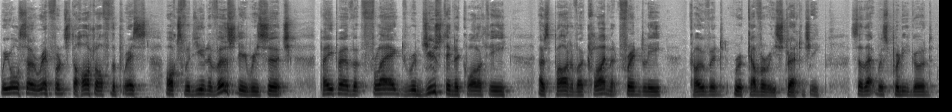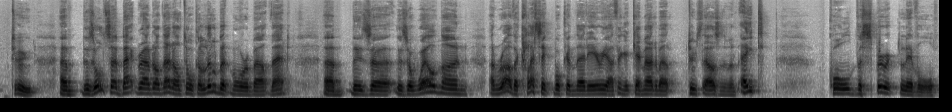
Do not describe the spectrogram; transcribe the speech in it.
We also referenced a hot off the press Oxford University research paper that flagged reduced inequality as part of a climate friendly COVID recovery strategy. So that was pretty good too. Um, there's also background on that. I'll talk a little bit more about that. Um, there's a there's a well known and rather classic book in that area. I think it came out about 2008, called The Spirit Level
